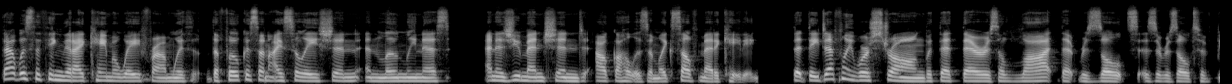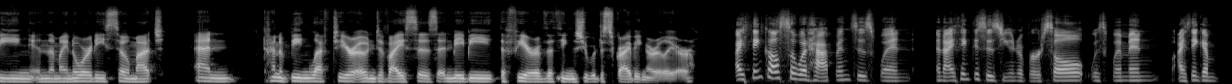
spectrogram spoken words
That was the thing that I came away from with the focus on isolation and loneliness. And as you mentioned, alcoholism, like self medicating that they definitely were strong, but that there is a lot that results as a result of being in the minority so much and kind of being left to your own devices and maybe the fear of the things you were describing earlier. I think also what happens is when, and I think this is universal with women, I think I'm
